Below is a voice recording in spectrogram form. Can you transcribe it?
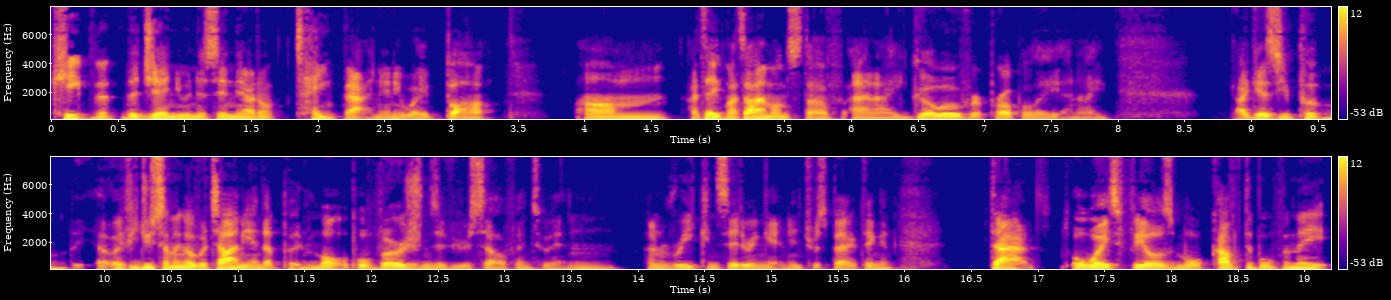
keep the, the genuineness in there. I don't taint that in any way, but um, I take my time on stuff and I go over it properly, and I. I guess you put if you do something over time, you end up putting multiple versions of yourself into it and and reconsidering it and introspecting and that always feels more comfortable for me.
